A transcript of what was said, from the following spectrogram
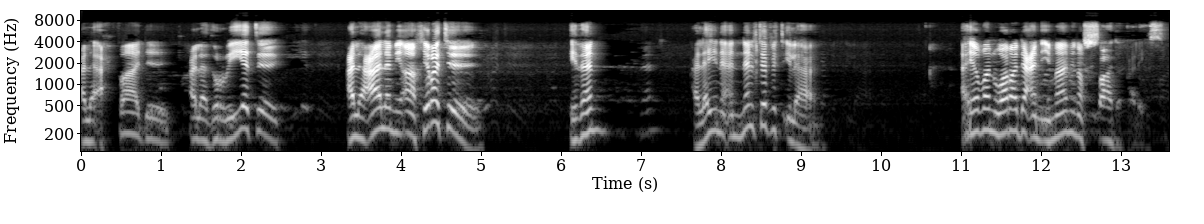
على أحفادك على ذريتك على عالم اخرته اذا علينا أن نلتفت إلى هذا. أيضا ورد عن إمامنا الصادق عليه السلام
